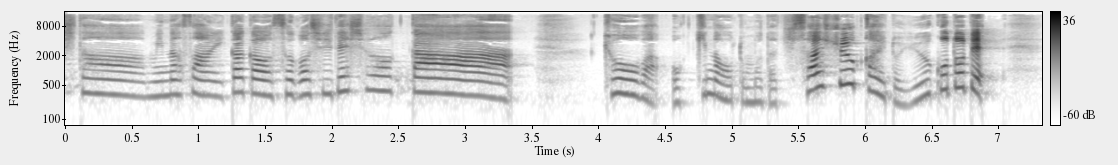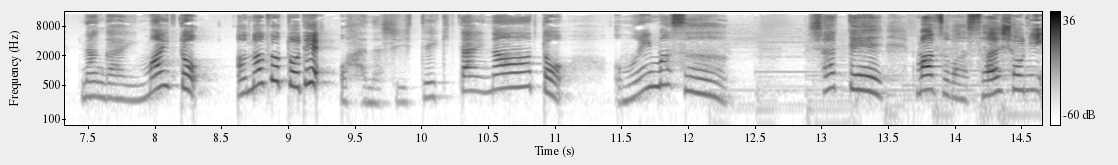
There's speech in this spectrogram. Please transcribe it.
した。皆さんいかがお過ごしでしょうか？今日はおっきなお友達最終回ということで、長い舞とあなたとでお話ししていきたいなと思います。さて、まずは最初に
